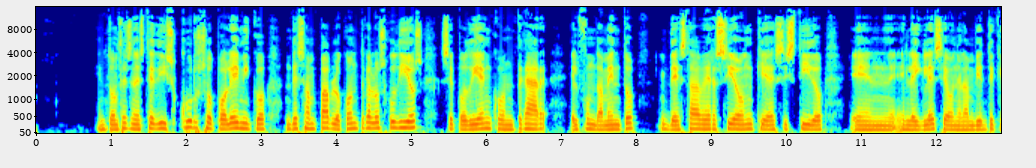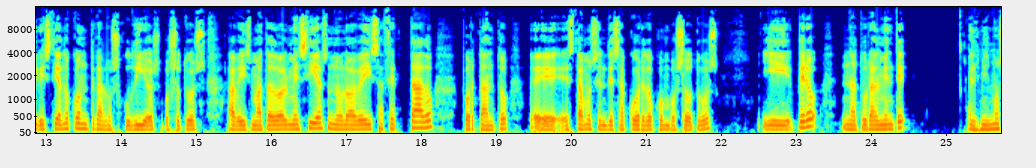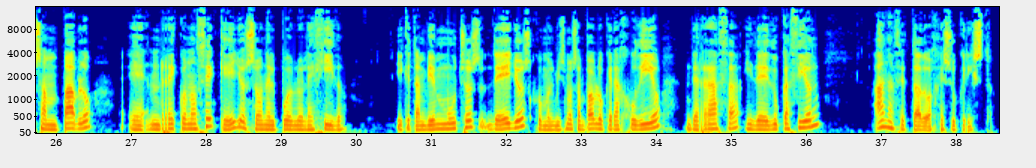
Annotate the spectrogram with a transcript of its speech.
Entonces, en este discurso polémico de San Pablo contra los judíos se podría encontrar el fundamento de esta aversión que ha existido en, en, la Iglesia o en el ambiente cristiano contra los judíos. Vosotros habéis matado al Mesías, no lo habéis aceptado, por tanto, eh, estamos en desacuerdo con vosotros. Y, pero, naturalmente, el mismo San Pablo eh, reconoce que ellos son el pueblo elegido y que también muchos de ellos, como el mismo San Pablo que era judío, de raza y de educación, han aceptado a Jesucristo.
